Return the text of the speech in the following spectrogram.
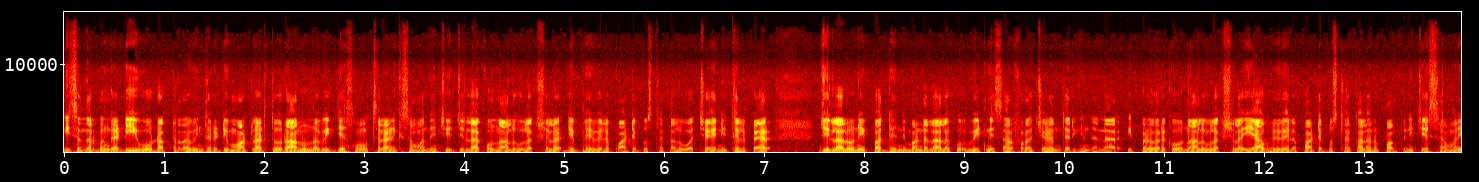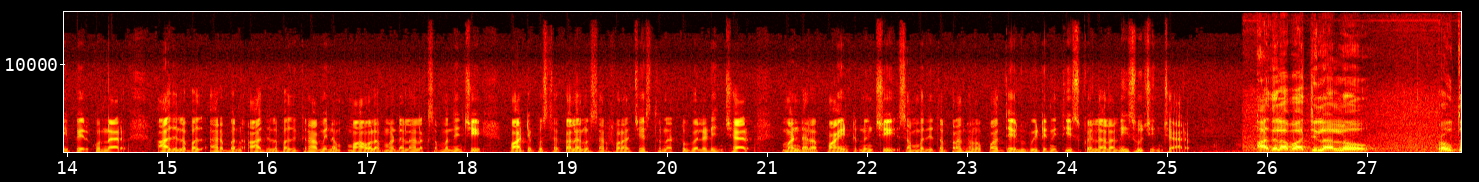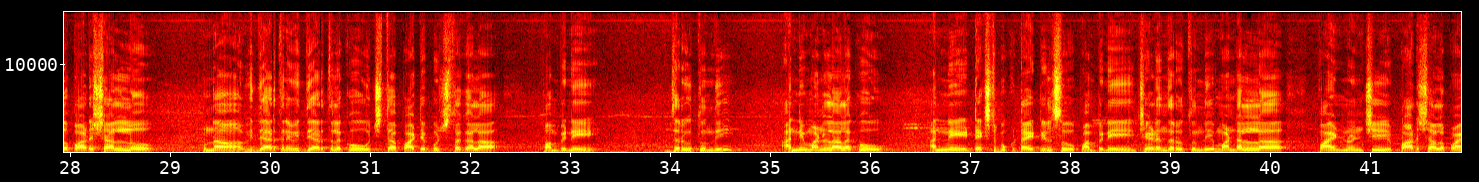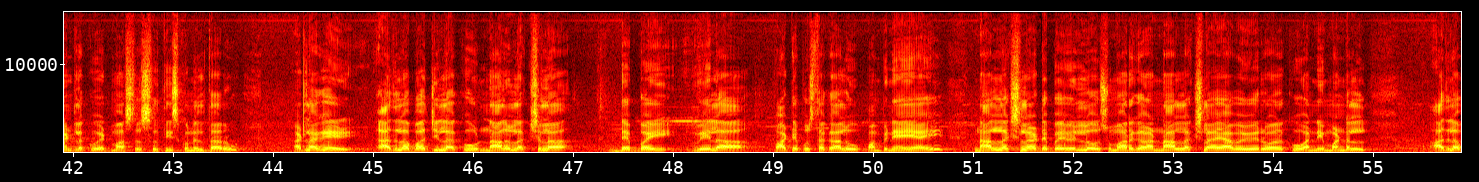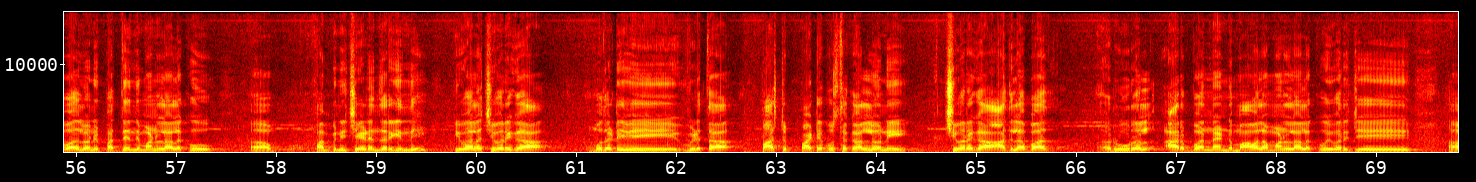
ఈ సందర్భంగా డీఓ డాక్టర్ రవీందర్ రెడ్డి మాట్లాడుతూ రానున్న విద్యా సంవత్సరానికి సంబంధించి జిల్లాకు నాలుగు లక్షల డెబ్బై వేల పాఠ్యపుస్తకాలు వచ్చాయని తెలిపారు. జిల్లాలోని పద్దెనిమిది మండలాలకు వీటిని సరఫరా చేయడం జరిగిందన్నారు. ఇప్పటివరకు నాలుగు లక్షల యాభై వేల పాఠ్యపుస్తకాలను పంపిణీ చేశామని పేర్కొన్నారు. ఆదిలాబాద్ అర్బన్ ఆదిలాబాద్ గ్రామీణం మావల మండలాలకు సంబంధించి పాఠ్యపుస్తకాలను సరఫరా చేస్తున్నట్టు వెల్లడించారు. మండల పాయింట్ నుంచి సంబంధిత ప్రధానోపాధ్యాయులు వీటిని తీసుకెళ్ళాలని సూచించారు. ఆదిలాబాద్ జిల్లాలో ప్రభుత్వ పాఠశాలల్లో ఉన్న విద్యార్థిని విద్యార్థులకు ఉచిత పాఠ్యపుస్తకాల పంపిణీ జరుగుతుంది. అన్ని మండలాలకు అన్ని టెక్స్ట్ బుక్ టైటిల్స్ పంపిణీ చేయడం జరుగుతుంది. మండల పాయింట్ నుంచి పాఠశాల పాయింట్లకు హెడ్ మాస్టర్స్ తీసుకుని వెళ్తారు. అట్లాగే ఆదిలాబాద్ జిల్లాకు నాలుగు లక్షల డెబ్బై వేల పాఠ్యపుస్తకాలు పంపిణీ అయ్యాయి. నాలుగు లక్షల డెబ్బై వేలలో సుమారుగా నాలుగు లక్షల యాభై వేల వరకు అన్ని మండల్ ఆదిలాబాద్లోని పద్దెనిమిది మండలాలకు పంపిణీ చేయడం జరిగింది. ఇవాళ చివరిగా మొదటి విడత పాఠ్య పాఠ్యపుస్తకాల్లోని చివరగా Adilabad rural urban and Mavala మండలాలకు ఇవరి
